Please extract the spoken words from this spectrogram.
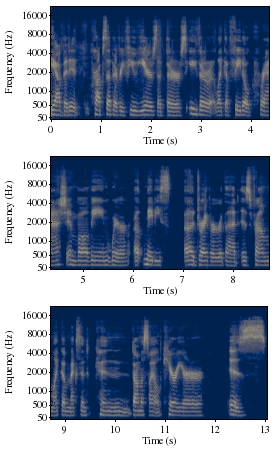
yeah, but it crops up every few years that there's either like a fatal crash involving where uh, maybe a driver that is from like a Mexican domiciled carrier is,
